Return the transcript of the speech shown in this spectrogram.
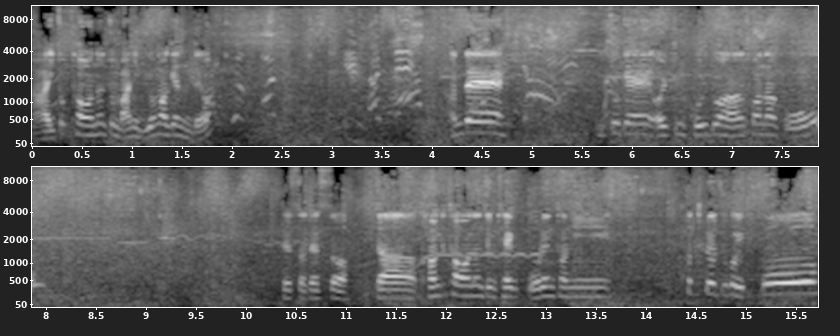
아 이쪽 타워는 좀 많이 위험하겠는데요? 안돼. 이쪽에 얼티밋 골드한 소환하고. 됐어 됐어. 자 가운데 타워는 지금 잭 오랜턴이 터트려주고 있고.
